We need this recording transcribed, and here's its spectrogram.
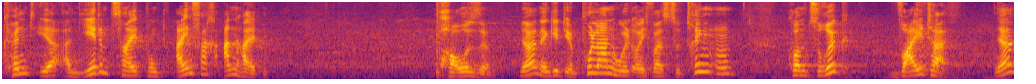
könnt ihr an jedem Zeitpunkt einfach anhalten. Pause. Ja, dann geht ihr pullern, holt euch was zu trinken, kommt zurück, weiter. Ja?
